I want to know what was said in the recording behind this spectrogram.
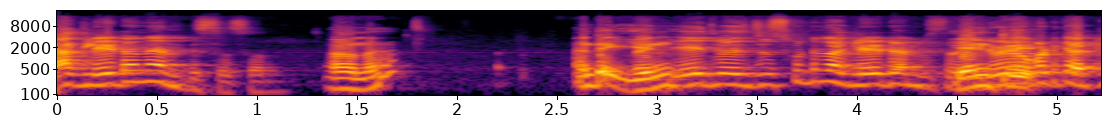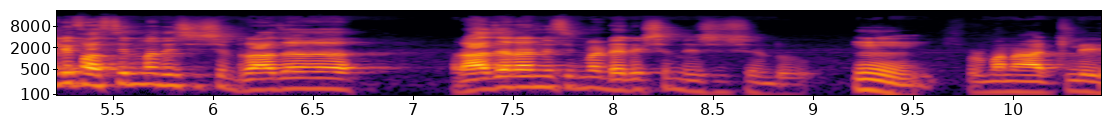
నాకు లేట్ అనే అనిపిస్తుంది సార్. అవునా? అంటే ఏజ్ వైజ్ చూసుకుంటే నాకు లేట్ అనిపిస్తుంది. ఇరవై ఒకటికి అట్లీ ఫస్ట్ సినిమా తీసేసిండు. రాజా రాజారాణి సినిమా డైరెక్షన్ చేసేసిండు ఉమ్, ఇప్పుడు మన అట్లీ.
